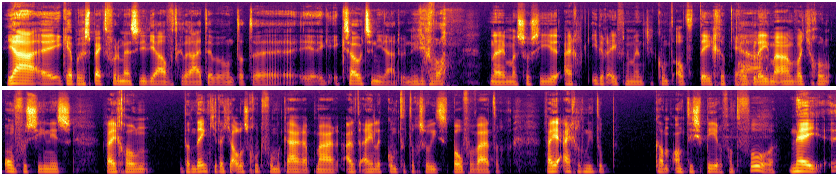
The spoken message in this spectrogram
Ja, eh, ik heb respect voor de mensen die die avond gedraaid hebben. Want dat, eh, ik, ik zou het ze niet nadoen, in ieder geval. Nee, maar zo zie je eigenlijk ieder evenement. Je komt altijd tegen Ja. problemen aan wat je gewoon onvoorzien is. Wij gewoon, dan denk je dat je alles goed voor elkaar hebt, maar uiteindelijk komt er toch zoiets boven water waar je eigenlijk niet op kan anticiperen van tevoren. Nee, eh,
